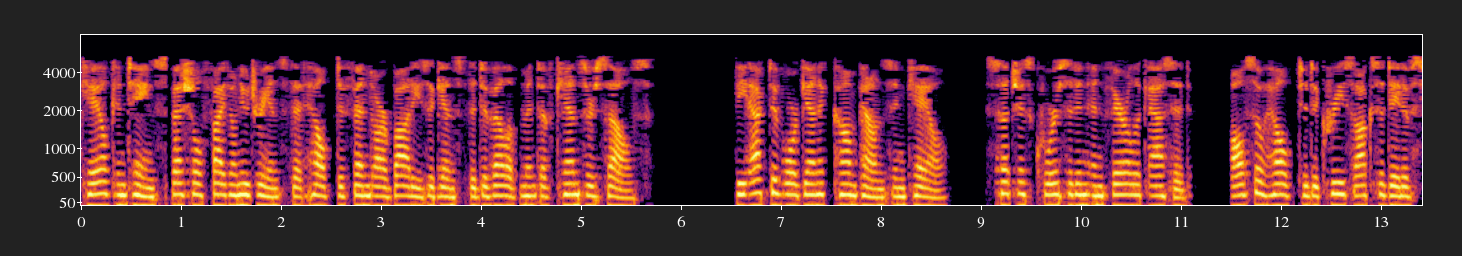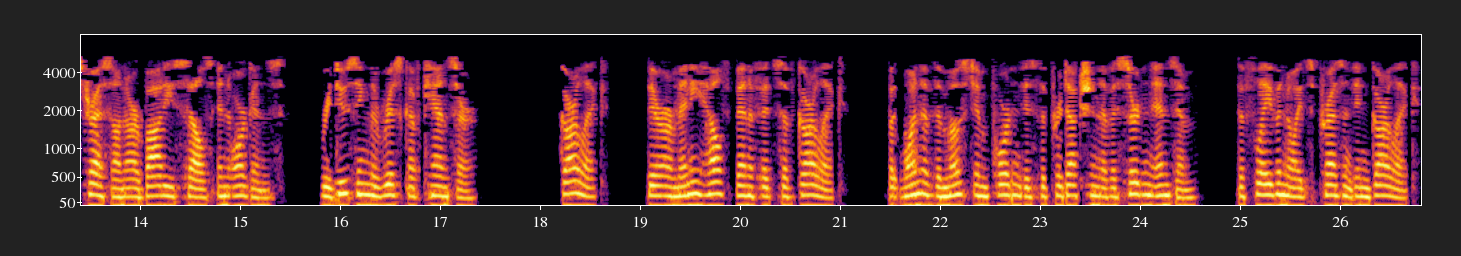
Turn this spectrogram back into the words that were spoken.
kale contains special phytonutrients that help defend our bodies against the development of cancer cells. The active organic compounds in kale, such as quercetin and ferulic acid, also help to decrease oxidative stress on our body's cells and organs, reducing the risk of cancer. Garlic, there are many health benefits of garlic, but one of the most important is the production of a certain enzyme, the flavonoids present in garlic.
